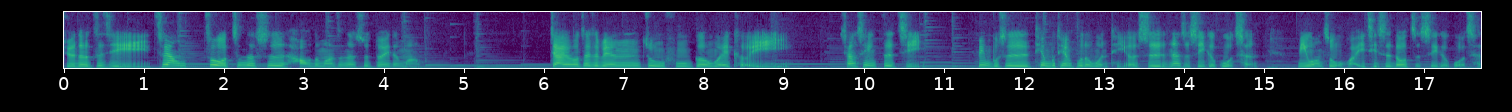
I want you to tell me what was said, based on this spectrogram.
觉得自己这样做真的是好的吗？真的是对的吗？加油，在这边祝福各位可以相信自己。并不是天不天赋的问题，而是那只是一个过程。迷惘、自我怀疑，其实都只是一个过程。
